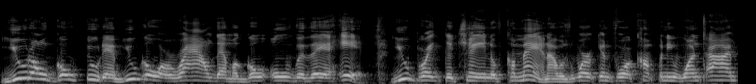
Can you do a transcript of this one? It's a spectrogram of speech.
You don't go through them. You go around them or go over their head. You break the chain of command. I was working for a company one time,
